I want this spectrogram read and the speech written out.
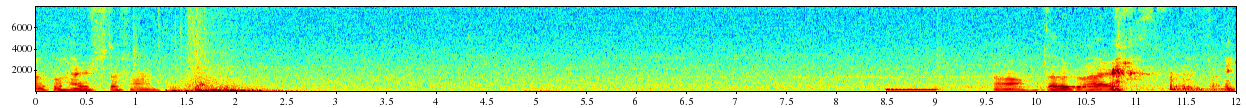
I'll put higher stuff on. Oh, I thought would go higher. Funny.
